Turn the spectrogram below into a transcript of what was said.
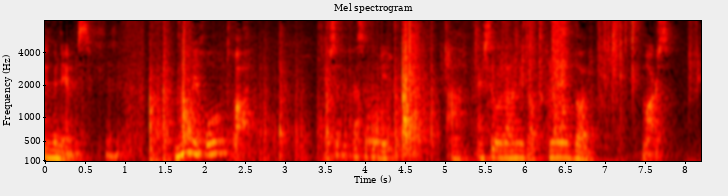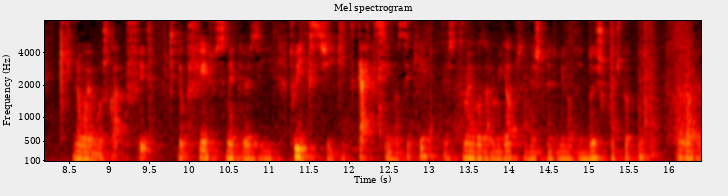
M&M's. Número 3. Esta foi fácil de abrir. Ah, esta eu vou dar ao Miguel porque não adoro Mars. Não é o meu chocolate preferido. Eu prefiro Snickers e Twix e Kit Kats e não sei o quê. Este também vou dar ao Miguel, portanto neste momento o Miguel tem dois chocolates para comer. Agora,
